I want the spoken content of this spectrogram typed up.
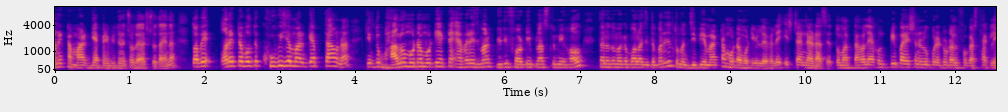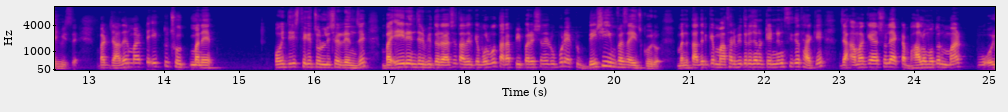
অনেকটা মার্ক গ্যাপের ভিতরে চলে আসছো, তাই না? তবে অনেকটা বলতে খুবই যে মার্ক গ্যাপ তাও না। কিন্তু ভালো মোটামুটি একটা এভারেজ মার্ক যদি 40 প্লাস তুমি হও তাহলে তোমাকে বলা যেতে পারে যে তোমার জিপিএ মার্কটা মোটামুটি লেভেলে স্ট্যান্ডার্ড আছে। তোমার তাহলে এখন প্রিপারেশন এর উপরে টোটাল ফোকাস থাকলেই হয়েছে বাট যাদের মার্কটা একটু মানে ৩৫ থেকে চল্লিশের রেঞ্জে বা এই রেঞ্জের ভিতরে আছে তাদেরকে বলব তারা প্রিপারেশন এর উপরে একটু বেশি এমফাসাইজ করো মানে তাদেরকে মাথার ভিতরে যেন টেন্ডেন্সিতে থাকে যে আমাকে আসলে একটা ভালো মতন মার্ক ওই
